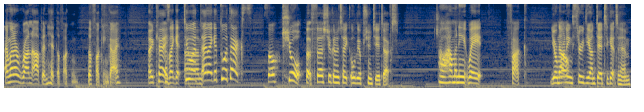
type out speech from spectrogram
I'm gonna run up and hit the fucking the fucking guy Okay. because I get two um, and I get two attacks. So, Sure, but first you're going to take all the opportunity attacks. Oh, how many? Wait, fuck. You're No. running through the undead to get to him.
